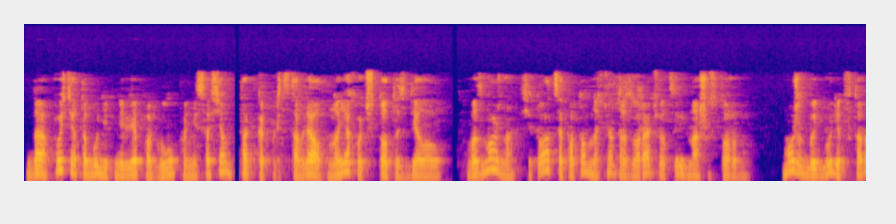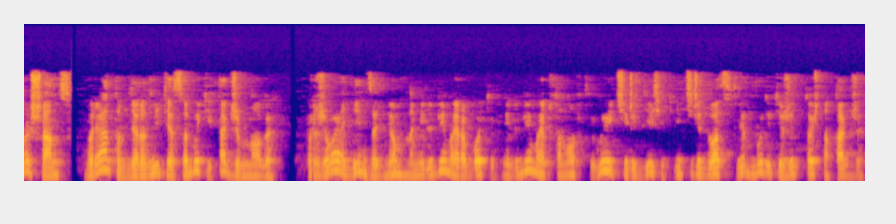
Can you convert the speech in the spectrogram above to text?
Да, пусть это будет нелепо, глупо, не совсем так, как представлял, но я хоть что-то сделал. Возможно, ситуация потом начнет разворачиваться и в нашу сторону. Может быть будет второй шанс. Вариантов для развития событий также много. Проживая день за днем на нелюбимой работе, в нелюбимой обстановке, вы и через 10 и через 20 лет будете жить точно так же.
